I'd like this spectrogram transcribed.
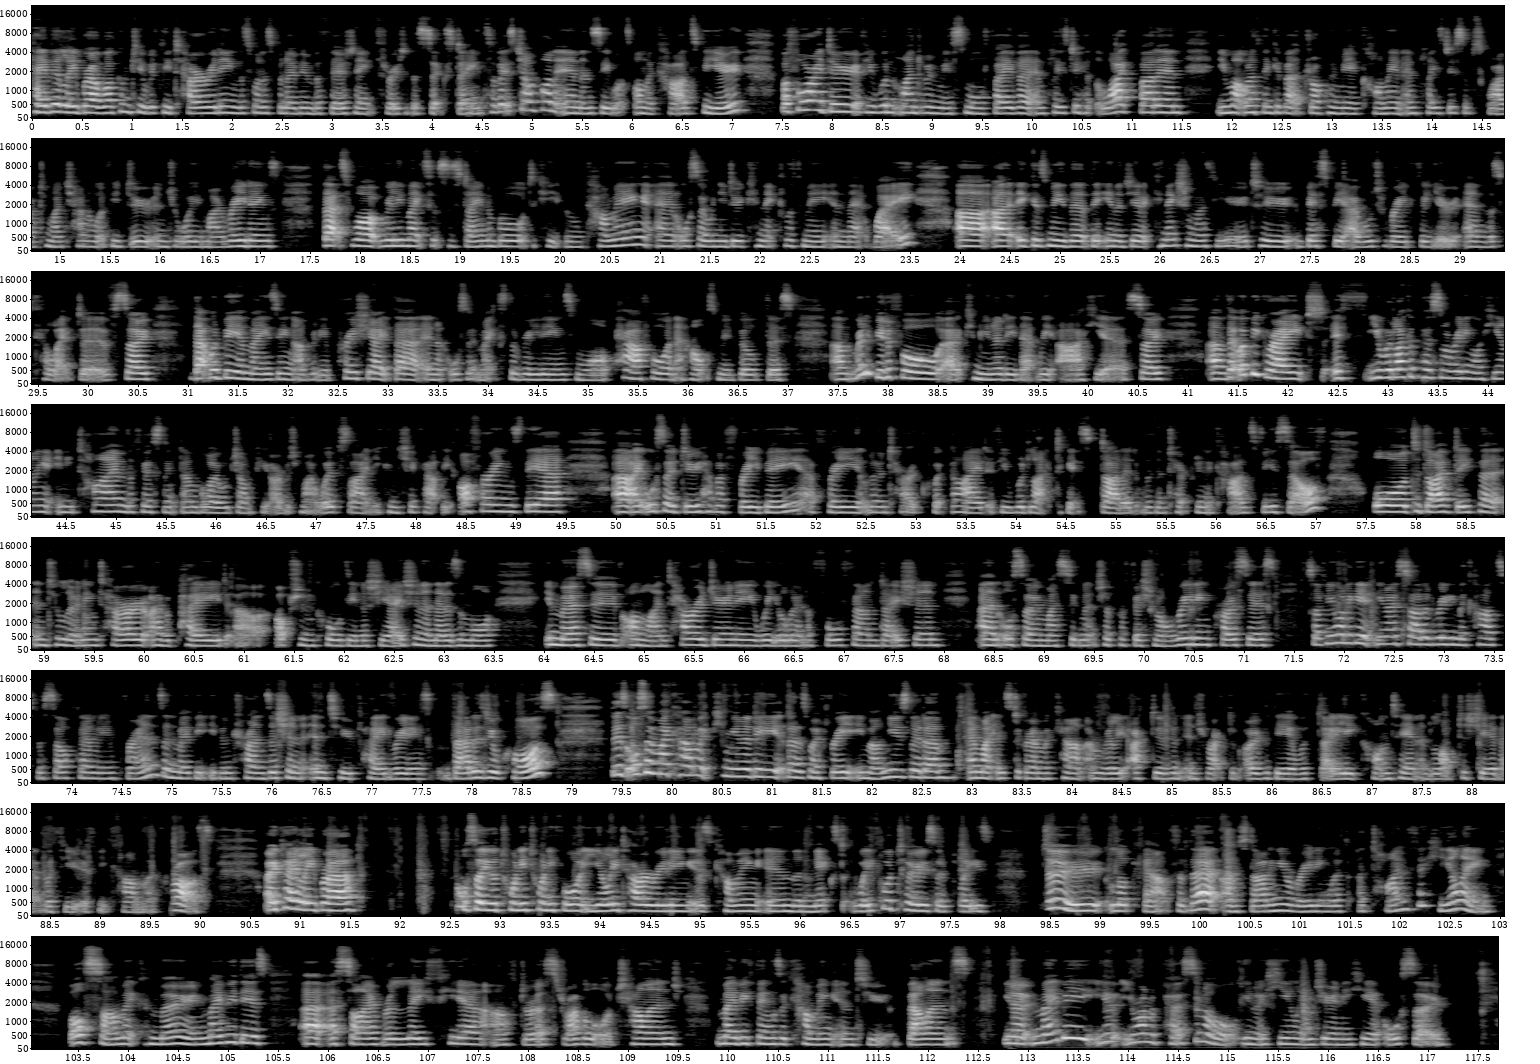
Hey there Libra, welcome to your weekly tarot reading. This one is for November 13th through to the 16th. So let's jump on in and see what's on the cards for you. Before I do, if you wouldn't mind doing me a small favor and please do hit the like button. You might want to think about dropping me a comment and please do subscribe to my channel if you do enjoy my readings. That's what really makes it sustainable to keep them coming and also when you do connect with me in that way, uh, uh, it gives me the, the energetic connection with you to best be able to read for you and this collective perspective. So that would be amazing. I really appreciate that. And it also makes the readings more powerful and it helps me build this um, really beautiful uh, community that we are here. So um, that would be great. If you would like a personal reading or healing at any time, the first link down below will jump you over to my website. You can check out the offerings there. Uh, I also do have a freebie, a free Learn Tarot Quick Guide if you would like to get started with interpreting the cards for yourself or to dive deeper into learning tarot, I have a paid uh, option called the Initiation, and that is a more immersive online tarot journey where you'll learn a full foundation and also my signature professional reading process. So if you want to get, you know, started reading the cards for self, family, and friends, and maybe even transition into paid readings, that is your course. There's also my Karmic community, that is my free email newsletter, and my Instagram account. I'm really active and interactive over there with daily content and love to share that with you if you come across. Okay, Libra. Also, your 2024 yearly tarot reading is coming in the next week or two, so please do look out for that. I'm starting your reading with a time for healing, balsamic moon. Maybe there's a, a sigh of relief here after a struggle or challenge. Maybe things are coming into balance. You know, maybe you're, you're on a personal, you know, healing journey here also.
